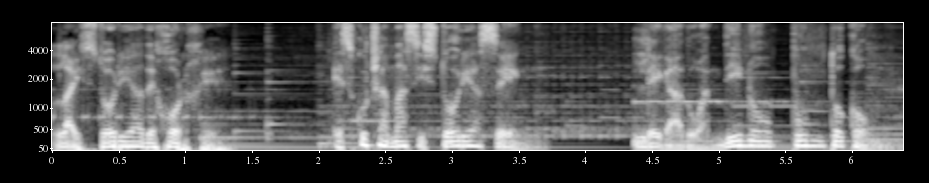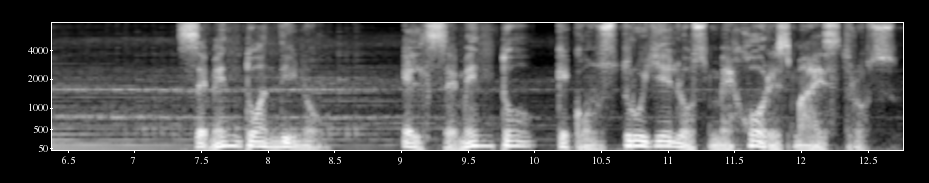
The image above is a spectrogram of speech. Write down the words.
La historia de Jorge. Escucha más historias en legadoandino.com. Cemento Andino, el cemento que construye los mejores maestros.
